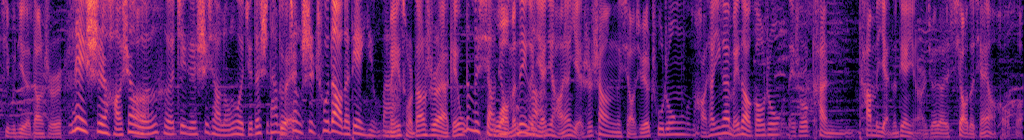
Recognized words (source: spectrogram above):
记不记得当时？那是郝邵文和这个释小龙，我觉得是他们正式出道的电影吧？没错，当时啊，给我那么小，我们那个年纪好像也是上小学、初中，好像应该没到高中。那时候看他们演的电影，觉得笑得前仰后合。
